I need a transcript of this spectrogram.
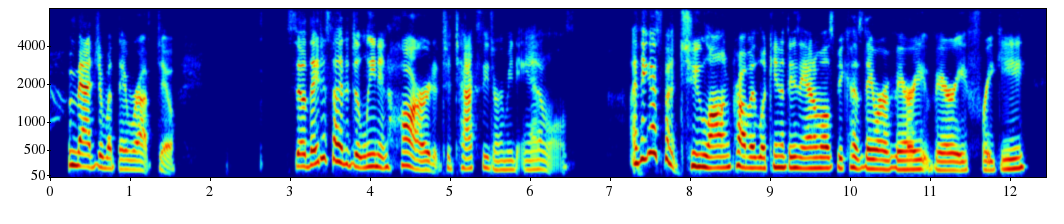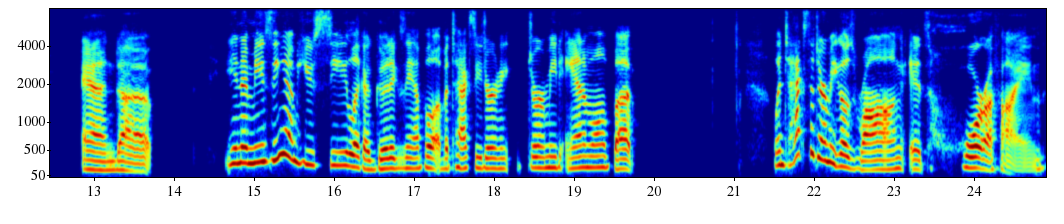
imagine what they were up to. So they decided to lean in hard to taxidermied animals. I think I spent too long probably looking at these animals because they were very, very freaky. And in a museum, you see like a good example of a taxidermied animal, but when taxidermy goes wrong, it's horrifying.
